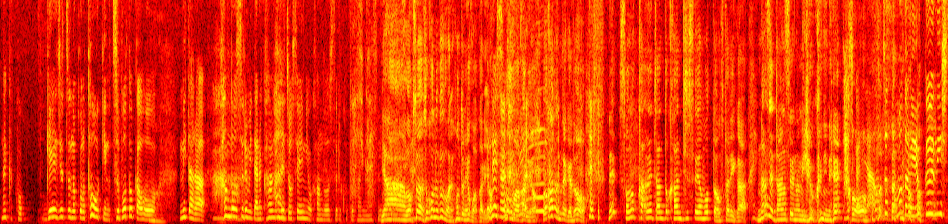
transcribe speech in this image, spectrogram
なんかこう芸術のこの陶器の壺とかを見たら感動するみたいな感じはいで女性には感動することがありますね。いやーそそこの部分はね本当によくわかるよ。です。ね僕もわかるよ。わかるんだけど、ねそのかねちゃんと感受性を持ったお二人が、はい。なぜ男性の魅力にね確かに。なもうちょっともっと魅力にし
